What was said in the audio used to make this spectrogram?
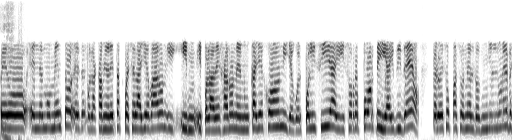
pero en el momento este, pues la camioneta pues se la llevaron y, y, y pues la dejaron en un callejón y llegó el policía y hizo reporte y hay video pero eso pasó en el 2009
